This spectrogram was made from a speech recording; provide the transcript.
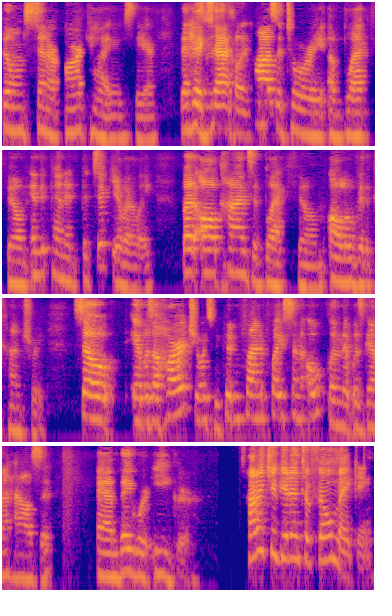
Film Center archives there that has exactly. a repository of Black film, independent particularly, but all kinds of Black film all over the country. So it was a hard choice. We couldn't find a place in Oakland that was going to house it, and they were eager. How did you get into filmmaking?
